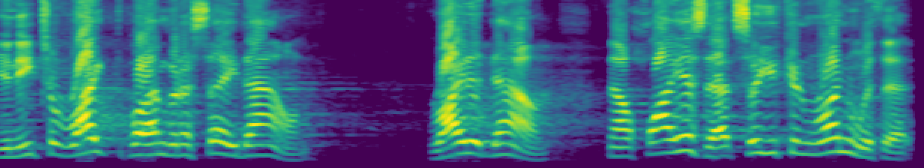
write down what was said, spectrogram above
you need to write what I'm going to say down. Write it down. Now, why is that? So you can run with it.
